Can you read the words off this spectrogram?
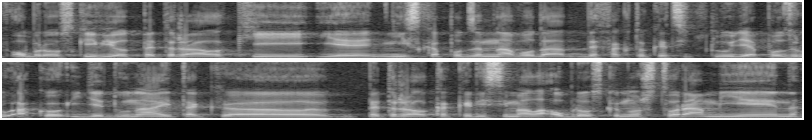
obrovských výhod Petržalky je nízka podzemná voda. De facto, keď si ľudia pozrú, ako ide Dunaj, tak uh, Petržalka kedysi mala obrovské množstvo ramien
